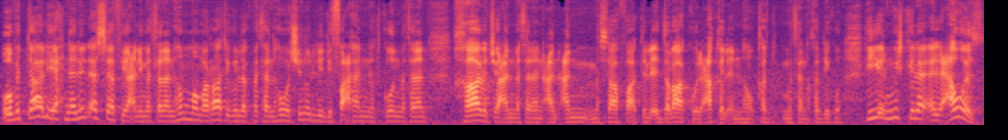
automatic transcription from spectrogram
وبالتالي إحنا للأسف يعني مثلا هم مرات يقول لك مثلا هو شنو اللي دفعها إنه تكون مثلا خارجة عن مثلا عن عن مسافات الإدراك والعقل إنه قد مثلا قد يكون. هي المشكلة العوز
